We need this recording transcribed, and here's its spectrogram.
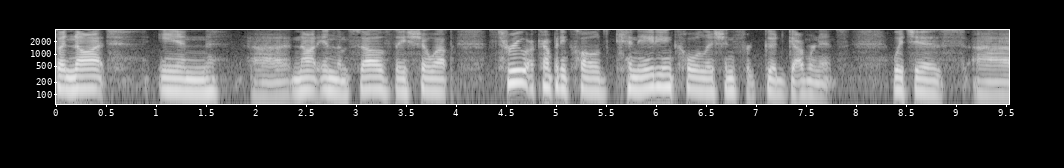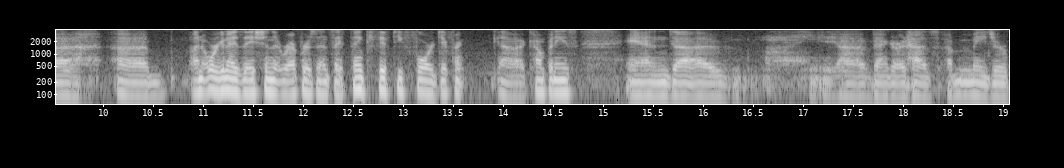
but not in uh, not in themselves. They show up through a company called Canadian Coalition for Good Governance, which is uh, uh, an organization that represents, I think, 54 different uh, companies, and uh, uh, Vanguard has a major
